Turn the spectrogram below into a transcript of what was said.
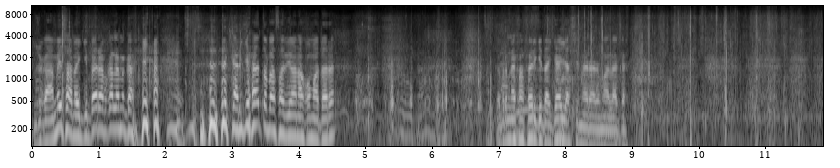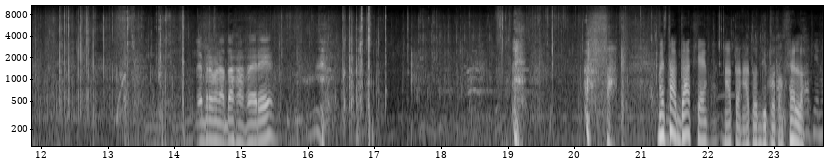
Τους γαμίσαμε εκεί πέρα, βγάλαμε καμία. Καρδιά άτομα στα δύο αναχώματα ρε. Έπρεπε να είχα φέρει και τα γυάλια σήμερα ρε μαλάκα. Έπρεπε να τα είχα φέρει. Μες στα αγκάθια είμαι. Να το, να τον τύπο, τον θέλω. Κάτι είναι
